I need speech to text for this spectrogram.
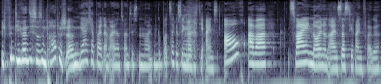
Ich finde, die hören sich so sympathisch an. Ja, ich habe halt am 21.09. Geburtstag, deswegen mag ich die 1 auch, aber 2, 9 und 1, das ist die Reihenfolge.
